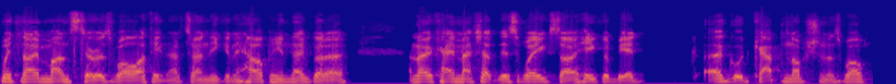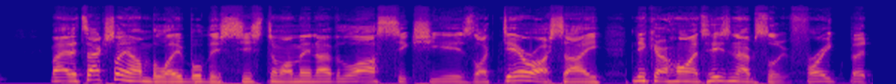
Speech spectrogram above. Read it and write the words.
with no Munster as well. I think that's only going to help him. They've got a an okay matchup this week, so he could be a, a good captain option as well. Mate, it's actually unbelievable this system. I mean, over the last six years, like dare I say, Nicho Hynes, he's an absolute freak, but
